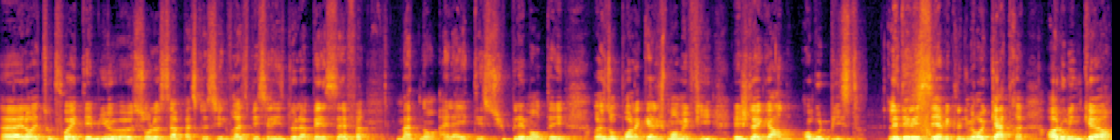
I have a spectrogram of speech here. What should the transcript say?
Euh, elle aurait toutefois été mieux sur le sable parce que c'est une vraie spécialiste de la PSF. Maintenant, elle a été supplémentée, raison pour laquelle je m'en méfie et je la garde en bout de piste. Les délaissés avec le numéro 4, All Winker.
